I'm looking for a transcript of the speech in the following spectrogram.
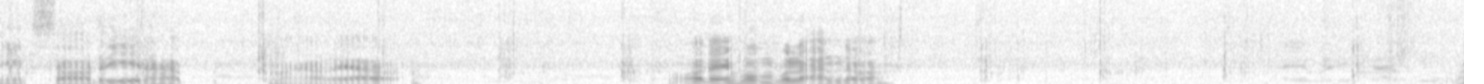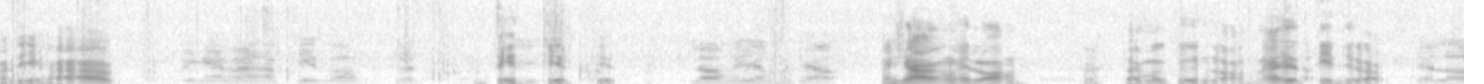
นี่สอรี่นะครับ มาแล้ว โอ้ได้โฮมคนลอันเลยวะ สวัสดีครับ เป็นไงบ้างครับติดป่ะรถติดติดติดลองหรือยังเมื่อเช้าเมื่อเช้ายังไม่ลอง แต่เมื่อคืนลองน่าจะติดอยู่หรอกเดี๋ยวรอ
